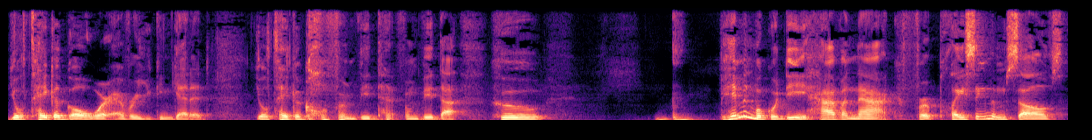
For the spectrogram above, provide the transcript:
you'll take a goal wherever you can get it. You'll take a goal from Vida, from Vida, who him and Moukoudi have a knack for placing themselves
